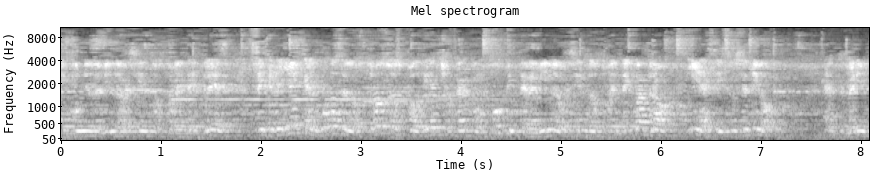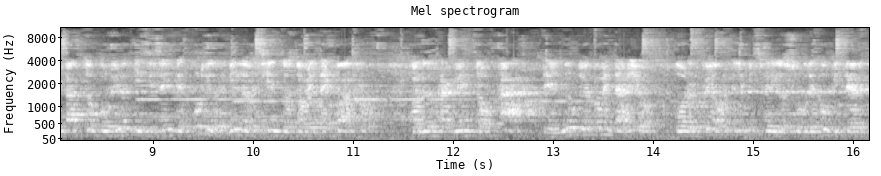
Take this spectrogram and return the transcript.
en junio de 1993, se creyó que algunos de los trozos podrían chocar con Júpiter en 1994 y así sucedió. El primer impacto ocurrió el 16 de julio de 1994, cuando el fragmento A del núcleo cometario golpeó en el hemisferio sur de Júpiter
